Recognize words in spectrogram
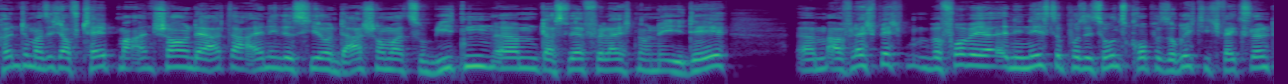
könnte man sich auf Tape mal anschauen. Der hat da einiges hier und da schon mal zu bieten. Ähm, das wäre vielleicht noch eine Idee. Ähm, aber vielleicht, bevor wir in die nächste Positionsgruppe so richtig wechseln,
